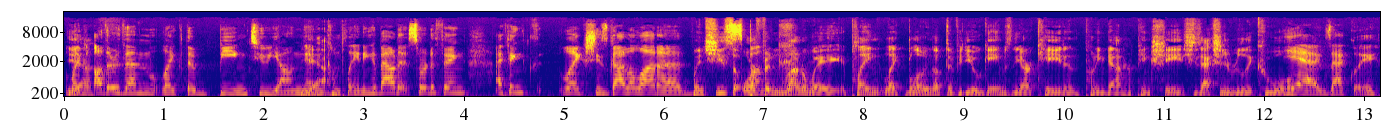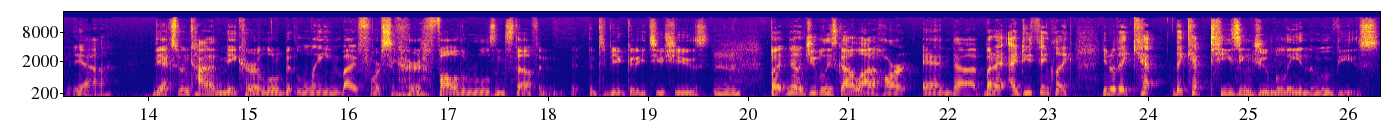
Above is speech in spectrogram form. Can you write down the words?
Like yeah. other than like the being too young Yeah. and complaining about it sort of thing. I think like she's got a lot of when she's the spunk. orphan runaway playing like blowing up the video games in the arcade and putting down her pink shade, she's actually really cool. Yeah, exactly. Yeah. The X Men kind of make her a little bit lame by forcing her to follow the rules and stuff and, and to be a goody two shoes. Mm. But you know, Jubilee's got a lot of heart, and uh, but I, I do think like you know they kept they kept teasing Jubilee in the movies.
